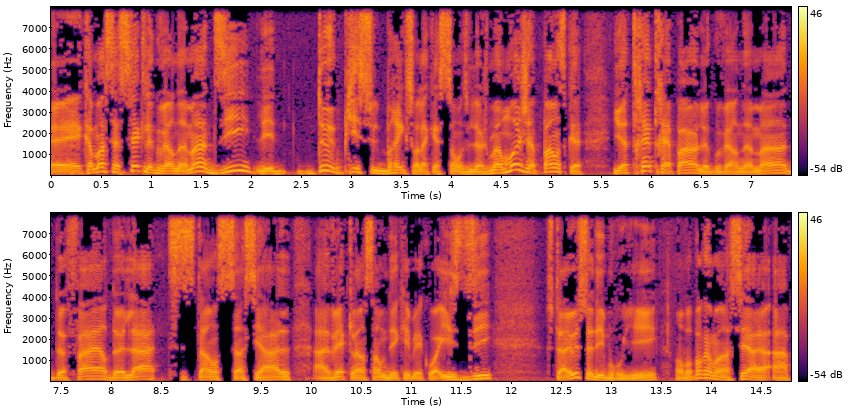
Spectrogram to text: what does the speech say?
Euh, comment ça se fait que le gouvernement dit les deux pieds sur le break sur la question du logement? Moi, je pense que il a très, très peur, le gouvernement, de faire de l'assistance sociale avec l'ensemble des Québécois. Il se dit, c'est à eux de se débrouiller. On va pas commencer à, à-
